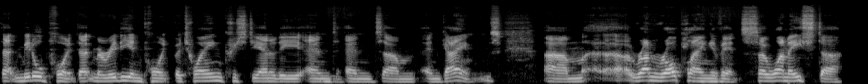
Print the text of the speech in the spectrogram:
that middle point, that meridian point between Christianity and and um, and games, um, uh, run role playing events. So one Easter.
